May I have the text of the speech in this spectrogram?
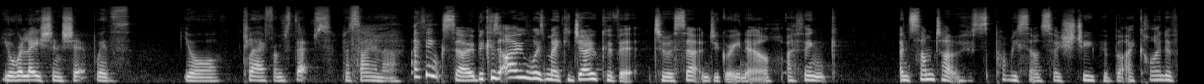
your relationship with your Claire from Steps persona? I think so because I always make a joke of it to a certain degree now. I think, and sometimes it probably sounds so stupid, but I kind of,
